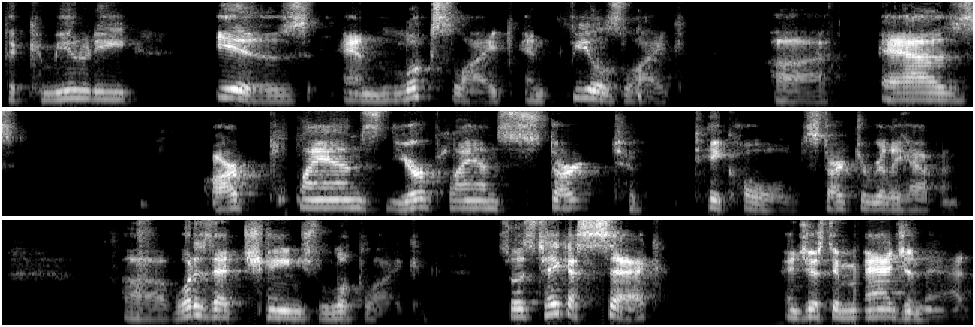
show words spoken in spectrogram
the community is and looks like and feels like uh, as our plans, your plans start to take hold, start to really happen? Uh, what does that change look like? So let's take a sec and just imagine that.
